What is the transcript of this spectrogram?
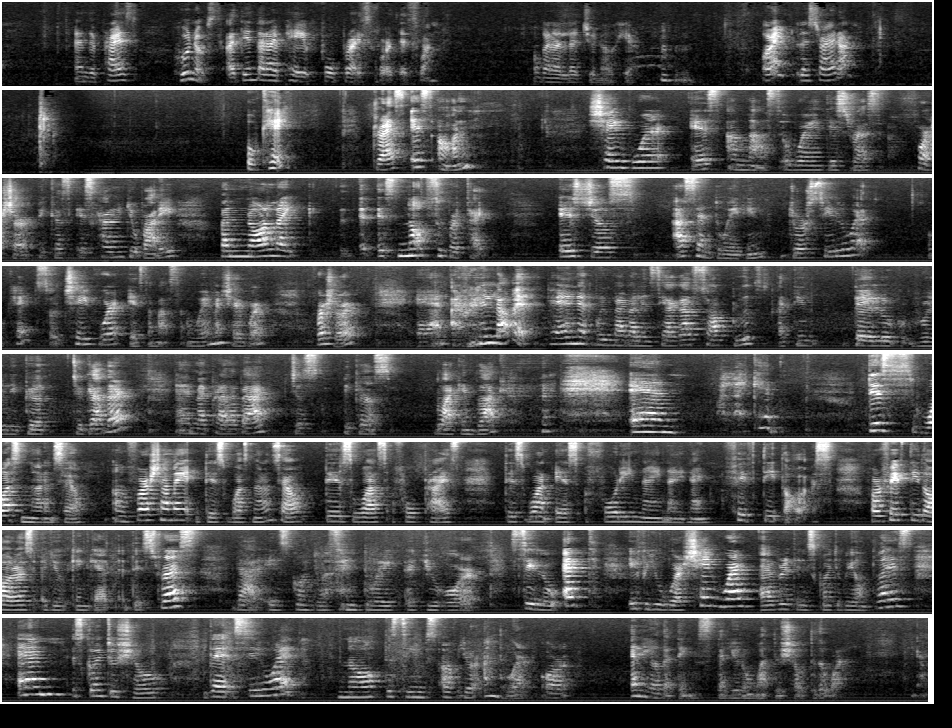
and the price who knows? I think that i paid full price for this one. I'm gonna let you know here. All right let's try it on. Okay dress is on. Shapewear is a must. Wearing this dress for sure because it's hugging your body but not like it's not super tight. It's just accentuating your silhouette okay so shapewear is a must i'm wearing my shapewear for sure and i really love it pairing it with my balenciaga sock boots i think they look really good together and my prada bag just because black and black and i like it this was not on sale. Unfortunately, this was not on sale. This was full price. This one is $49.99, $50. For $50, you can get this dress that is going to accentuate your silhouette. If you wear shapewear, everything is going to be on place and it's going to show the silhouette, not the seams of your underwear or any other things that you don't want to show to the world. Yeah.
